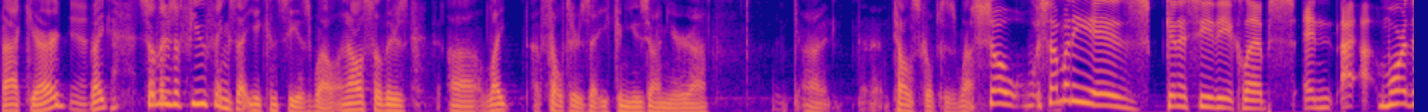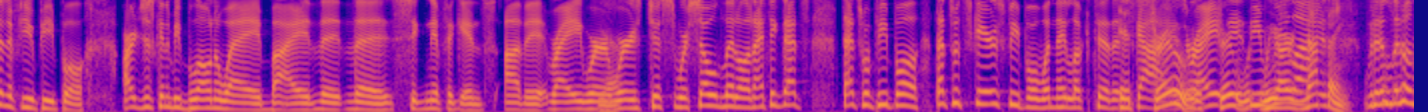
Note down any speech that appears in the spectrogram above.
backyard, Yeah. right? So there's a few things that you can see as well, and also there's uh, light filters that you can use on your uh, uh, telescopes as well. So somebody is gonna see the eclipse, and I, I- more than a few people are just gonna be blown away by the the significance of it. Right? We're Yeah. we're just we're so little, and I think that's that's what people that's what scares people when they look to the It's skies. true, it's Right? true. They- we are nothing. The little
